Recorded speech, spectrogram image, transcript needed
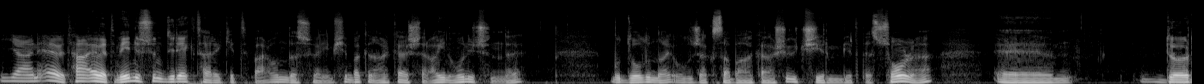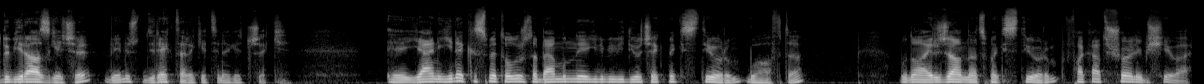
Yani evet ha evet Venüs'ün direkt hareketi var onu da söyleyeyim. Şimdi bakın arkadaşlar ayın 13'ünde bu dolunay olacak sabaha karşı 3.21'de. Sonra dördü biraz geçe Venüs direkt hareketine geçecek. E, yani yine kısmet olursa ben bununla ilgili bir video çekmek istiyorum bu hafta. Bunu ayrıca anlatmak istiyorum. Fakat şöyle bir şey var.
